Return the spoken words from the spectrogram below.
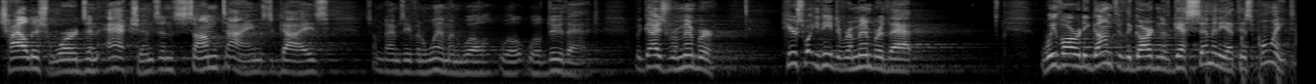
childish words and actions. And sometimes, guys, sometimes even women will, will, will do that. But, guys, remember, here's what you need to remember that we've already gone through the Garden of Gethsemane at this point.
